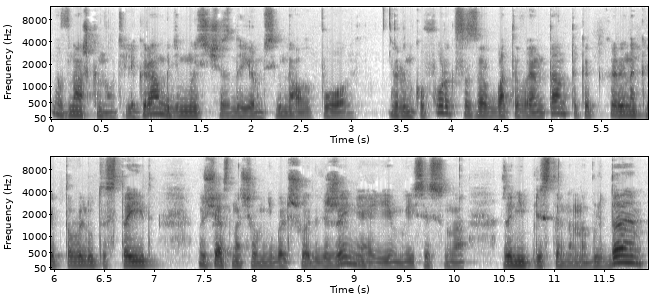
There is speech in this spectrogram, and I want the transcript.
в наш канал Telegram, где мы сейчас даем сигналы по рынку Форекса, зарабатываем там, так как рынок криптовалюты стоит. Ну, сейчас начал небольшое движение, и мы, естественно, за ним пристально наблюдаем.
